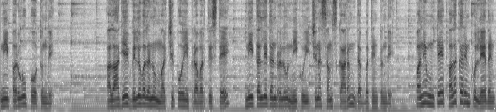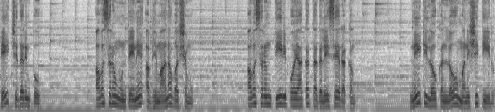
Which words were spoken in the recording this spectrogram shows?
నీ పరువు పోతుంది. అలాగే విలువలను మర్చిపోయి ప్రవర్తిస్తే నీ తల్లిదండ్రులు నీకు ఇచ్చిన సంస్కారం దెబ్బతింటుంది. పని ఉంటే పలకరింపు లేదంటే చిదరింపు. అవసరం ఉంటేనే అభిమాన వర్షము. అవసరం తీరిపోయాక తగలేసే రకం. నేటి లోకంలో మనిషి తీరు.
